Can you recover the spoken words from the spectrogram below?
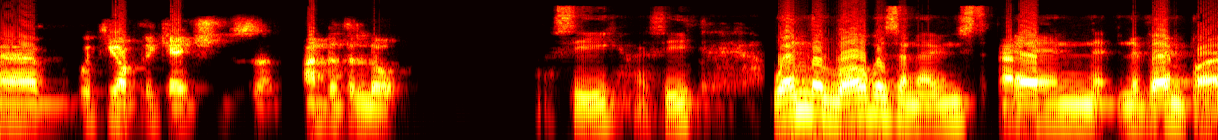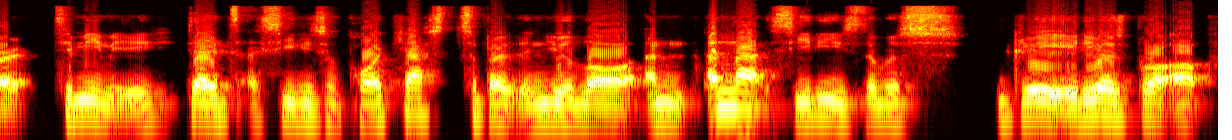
um, with the obligations under the law. See, I see. When the law was announced in November, Tamimi did a series of podcasts about the new law, and in that series there was grey areas brought up.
